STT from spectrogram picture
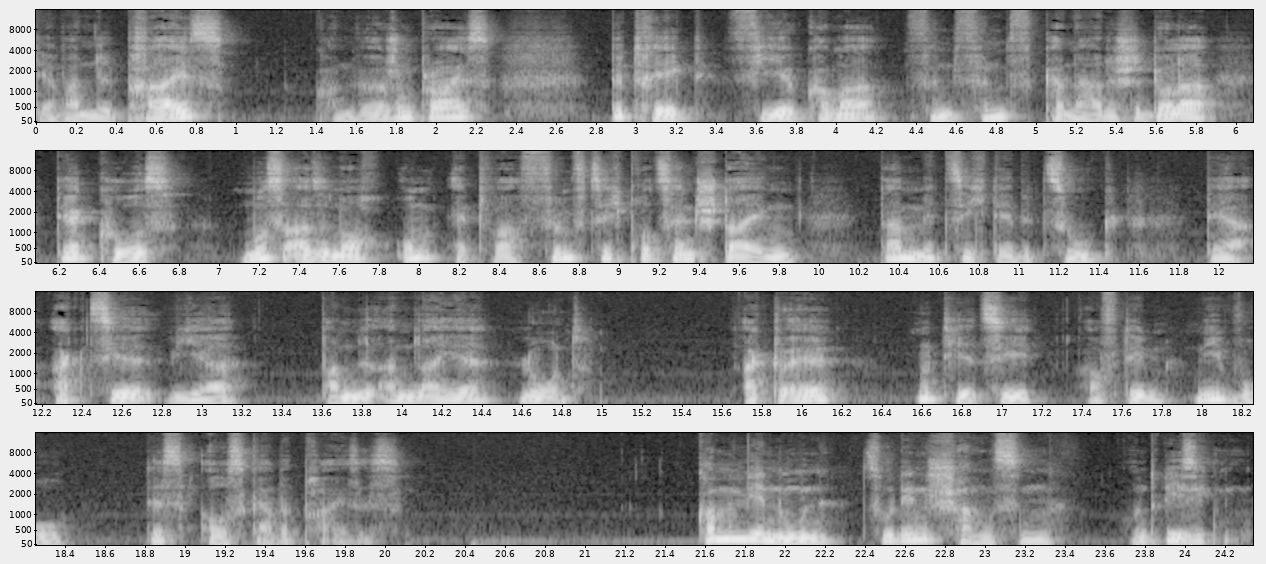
Der Wandelpreis, Conversion Price, beträgt 4,55 kanadische Dollar. Der Kurs muss also noch um etwa 50 Prozent steigen, damit sich der Bezug der Aktie via Wandelanleihe lohnt. Aktuell notiert sie auf dem Niveau des Ausgabepreises. Kommen wir nun zu den Chancen und Risiken.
